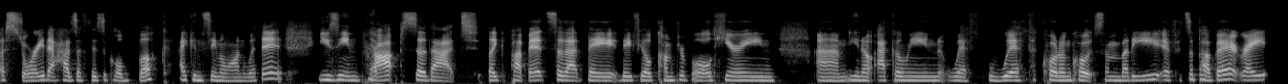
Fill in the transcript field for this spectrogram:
a story that has a physical book. I can sing along with it using props yep. so that, like puppets, so that they they feel comfortable hearing, um, you know, echoing with with quote unquote somebody if it's a puppet, right?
